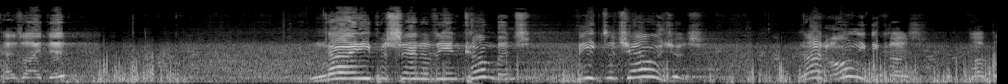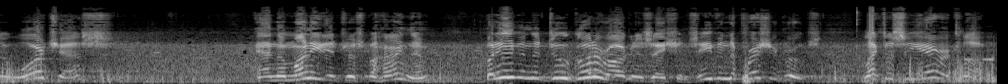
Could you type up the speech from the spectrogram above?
as I did, 90% of the incumbents beat the challengers. Not only because of the war chests and the moneyed interests behind them, but even the do-gooder organizations, even the pressure groups, like the Sierra Club,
